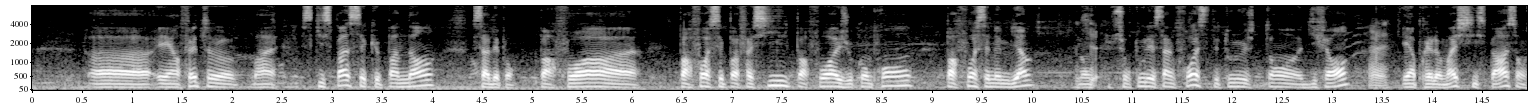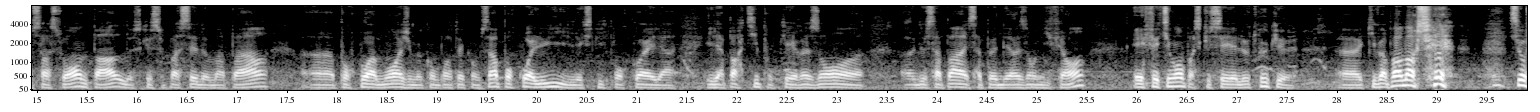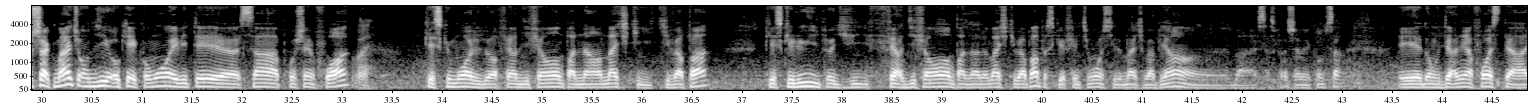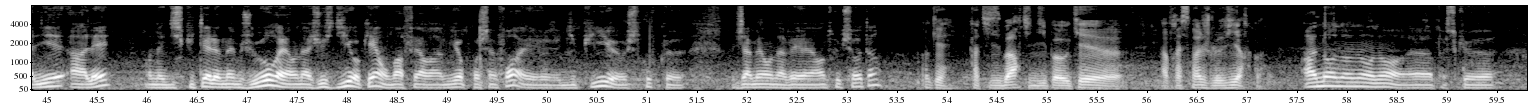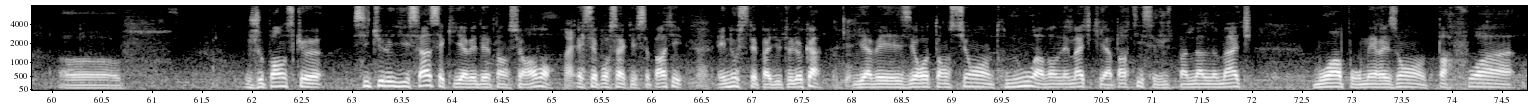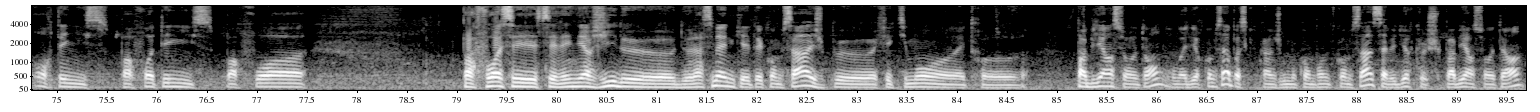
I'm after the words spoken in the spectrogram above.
Euh, et en fait, euh, bah, ce qui se passe, c'est que pendant, ça dépend. Parfois, euh, parfois c'est pas facile, parfois je comprends, parfois c'est même bien. Donc, sur tous les cinq fois, c'était tout le temps euh, différent. Ouais. Et après le match, ce qui se passe, on s'assoit, on parle de ce qui se passait de ma part, euh, pourquoi moi je me comportais comme ça, pourquoi lui, il explique pourquoi il a, il a parti, pour quelles raisons euh, de sa part, et ça peut être des raisons différentes. Et effectivement, parce que c'est le truc euh, qui va pas marcher sur chaque match, on dit, OK, comment éviter ça la prochaine fois? Ouais. Qu'est-ce que moi je dois faire différent pendant un match qui ne va pas? Qu'est-ce que lui il peut faire différent pendant le match qui va pas? Parce qu'effectivement, si le match va bien, euh, bah, ça se passe jamais comme ça. Et donc, dernière fois, c'était à Alais. On a discuté le même jour et on a juste dit, OK, on va faire mieux la prochaine fois. Et depuis, euh, je trouve que jamais on avait un truc sur le temps. Ok. Quand il se barre, tu te dis pas ok, euh, après ce match, je le vire. Quoi. Ah non, non, non, non, euh, parce que euh, je pense que Si tu lui dis ça, c'est qu'il y avait des tensions avant. Ouais. Et c'est pour ça qu'il s'est parti. Et nous, c'était pas du tout le cas. Il y avait zéro tension entre nous avant le match qui a parti. C'est juste pendant le match, moi, pour mes raisons, parfois hors tennis, parfois tennis, parfois. Parfois, c'est l'énergie de, de la semaine qui était comme ça. Je peux effectivement être euh, pas bien sur le terrain, on va dire comme ça, parce que quand je me comporte comme ça, ça veut dire que je suis pas bien sur le terrain.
